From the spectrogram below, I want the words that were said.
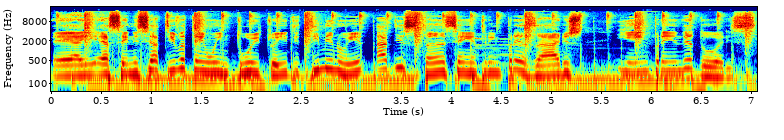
É, essa iniciativa tem o intuito aí de diminuir a distância entre empresários e empreendedores.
